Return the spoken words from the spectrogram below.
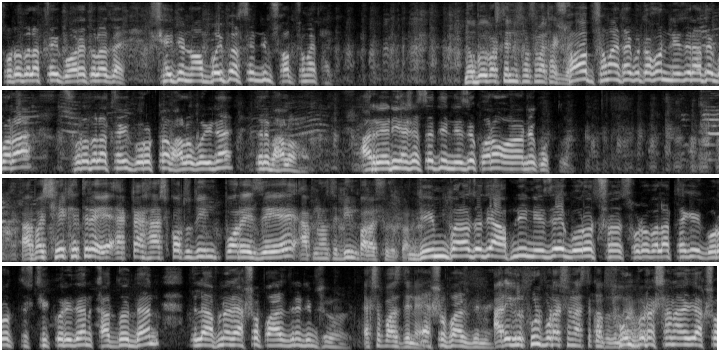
ছোটবেলা থেকে গড়ে তোলা যায় সেইটা নব্বই পার্সেন্ট ডিম সব সময় থাকে। নব্বই পার্সেন্ট সবসময় থাকবে? সব সময় থাকবে তখন নিজের হাতে গড়া ছোটবেলা থেকে গরুটা ভালো করি না তাহলে ভালো হয়। আর রেডি হাঁসের সাথে নিজে করা অনেক করতো আর ভাই সেক্ষেত্রে একটা হাঁস কতদিন পরে যে আপনার হচ্ছে ডিম পাড়া শুরু করে? ডিম পাড়া যদি আপনি নিজে গরুর ছোটবেলা থেকে গরুর ঠিক করে দেন খাদ্য দেন তাহলে আপনার একশো পাঁচ দিনে ডিম শুরু হবে। একশো পাঁচ দিনে? একশো পাঁচ দিনে। আর এগুলো ফুল প্রোডাকশন আসতে কতদিন ফুল প্রোডাকশন একশো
